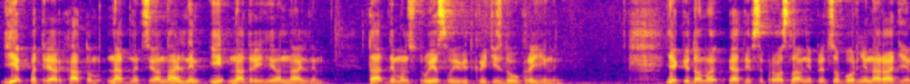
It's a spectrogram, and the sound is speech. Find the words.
є патріархатом наднаціональним і надрегіональним та демонструє свою відкритість до України. Як відомо, п'ятій всеправославній предсоборній нараді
